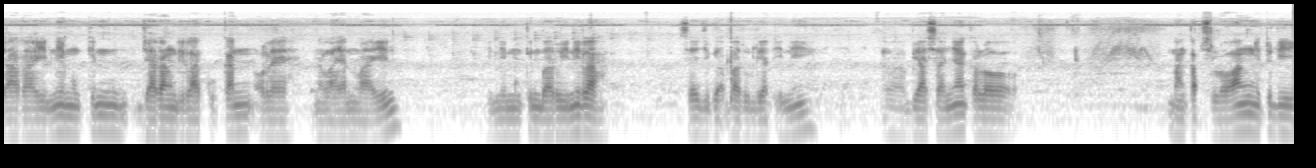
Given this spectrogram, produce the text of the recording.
Cara ini mungkin jarang dilakukan oleh nelayan lain. Ini mungkin baru inilah. Saya juga baru lihat ini. Eh, biasanya kalau nangkap seloang itu di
